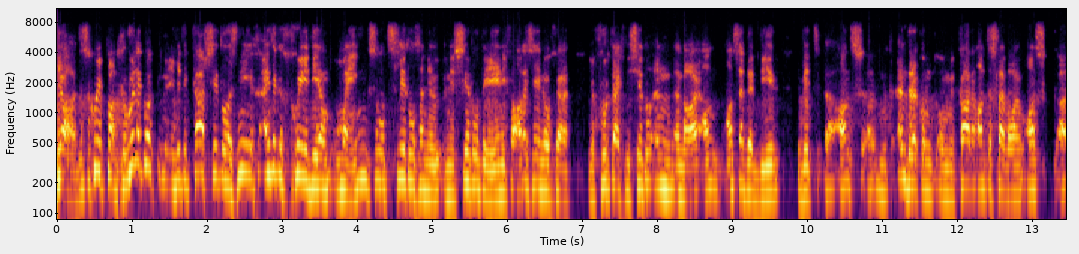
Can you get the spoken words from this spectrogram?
Ja, dis 'n goeie plan. Gewoonlik ook, jy weet die kar sleutel is nie eintlik 'n goeie idee om om 'n hengsel met sleutels aan jou in die sleutel te hê nie, veral as jy nog 'n uh, jou voertuig die sleutel in in daai aansluiter dier, jy weet, uh, ans uh, moet indruk om om die kar aan te sluit waar hy ons uh,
